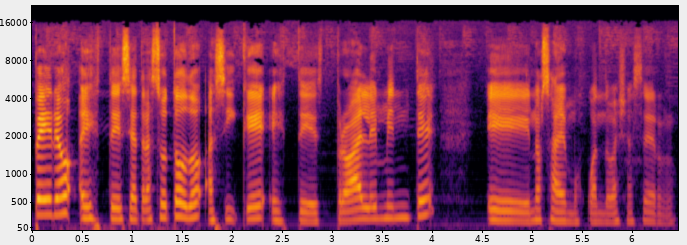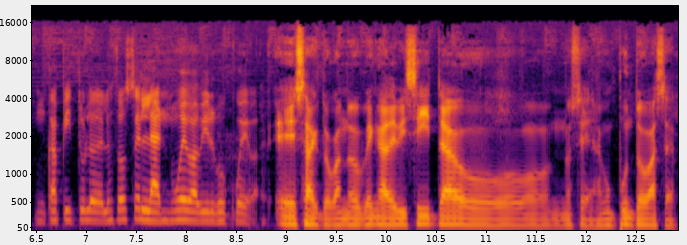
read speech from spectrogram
pero este se atrasó todo, así que este probablemente eh, no sabemos cuándo vaya a ser un capítulo de los dos en la nueva Virgo Cueva. Exacto, cuando venga de visita o no sé, en algún punto va a ser.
